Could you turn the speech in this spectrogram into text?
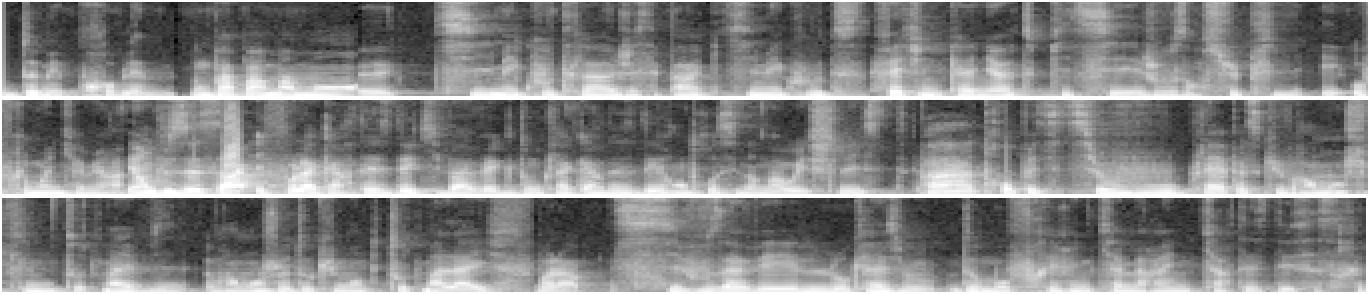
de mes problèmes. Donc papa, maman, euh, qui m'écoute là, je sais pas qui m'écoute, faites une cagnotte, pitié, je vous en supplie, et offrez-moi une caméra. Et en plus de ça, il faut la carte SD qui va avec, donc la carte SD rentre aussi dans ma wishlist. Pas trop petite s'il vous plaît, parce que vraiment je filme toute ma vie, vraiment je documente toute ma life. Voilà, si vous avez l'occasion de m'offrir une caméra et une carte SD, ce serait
